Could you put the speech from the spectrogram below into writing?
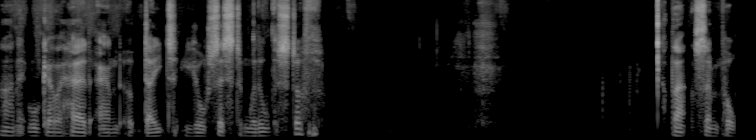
and it will go ahead and update your system with all the stuff. That simple.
